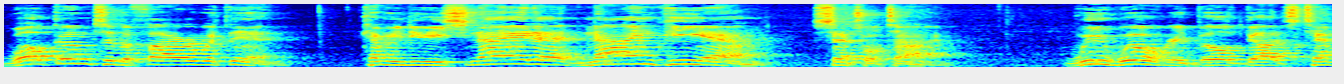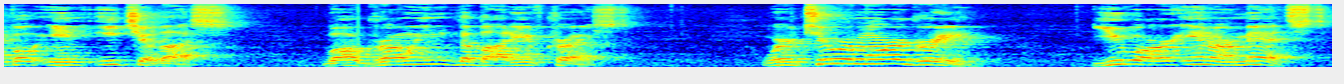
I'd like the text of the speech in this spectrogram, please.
Welcome to the Fire Within, coming to you each night at 9 p.m. Central Time. We will rebuild God's temple in each of us while growing the body of Christ. Where two or more agree, you are in our midst.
